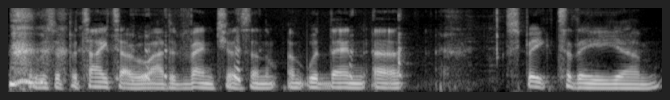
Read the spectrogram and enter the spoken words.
who was a potato who had adventures and, and would then uh, speak to the um,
